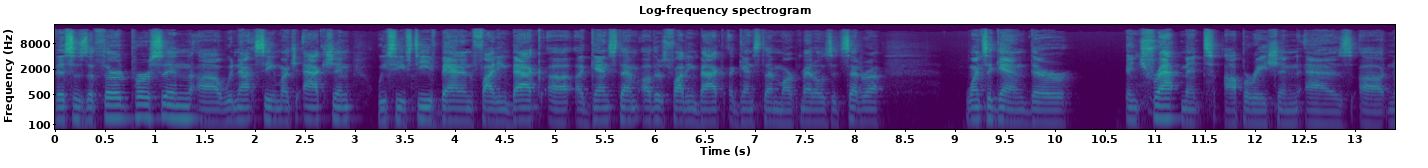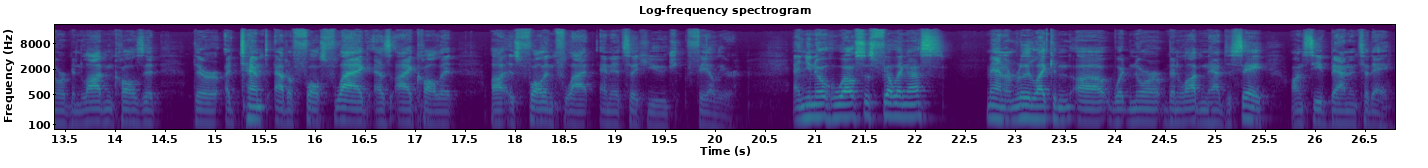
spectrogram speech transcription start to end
This is the third person. Uh, we're not seeing much action. We see Steve Bannon fighting back uh, against them, others fighting back against them, Mark Meadows, etc. Once again, their entrapment operation, as uh, Noor bin Ladin calls it, their attempt at a false flag, as I call it, uh, is falling flat, and it's a huge failure. And you know who else is filling us? Man, I'm really liking uh, what Noor bin Ladin had to say on Steve Bannon today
